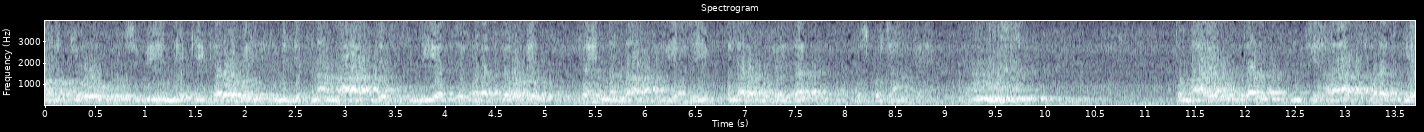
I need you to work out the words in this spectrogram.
اور جو کچھ بھی نیکی کرو گے یعنی جتنا مال، جس نیت سے خرچ کرو گے فین اللہ علی علیم اللہ رب العزت اس کو جانتے ہیں۔ تمہارے اوپر جہاد فرض کیا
